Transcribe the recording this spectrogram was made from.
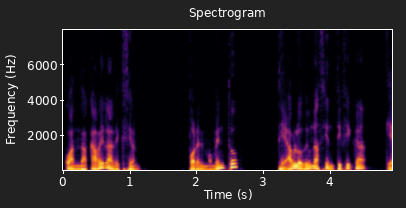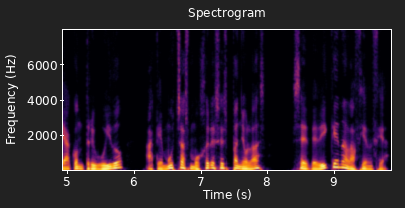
cuando acabe la lección. Por el momento, te hablo de una científica que ha contribuido a que muchas mujeres españolas se dediquen a la ciencia.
